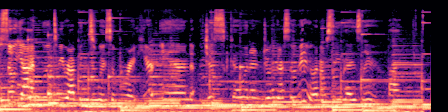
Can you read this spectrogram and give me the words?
So yeah, I'm going to be wrapping this voiceover right here, and just go and enjoy the rest of the video, and I'll see you guys later. Bye.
